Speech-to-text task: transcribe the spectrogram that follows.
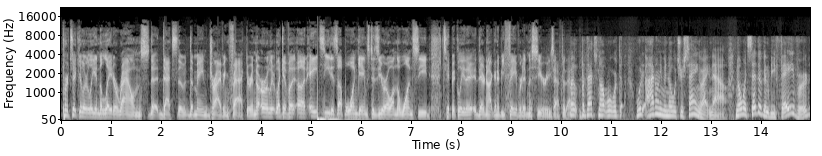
particularly in the later rounds, that, that's the, the main driving factor. In the earlier, like if a, an eight seed is up one games to zero on the one seed, typically they're, they're not going to be favored in the series after that. But but that's not what we're. T- what, I don't even know what you're saying right now. No one said they're going to be favored.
